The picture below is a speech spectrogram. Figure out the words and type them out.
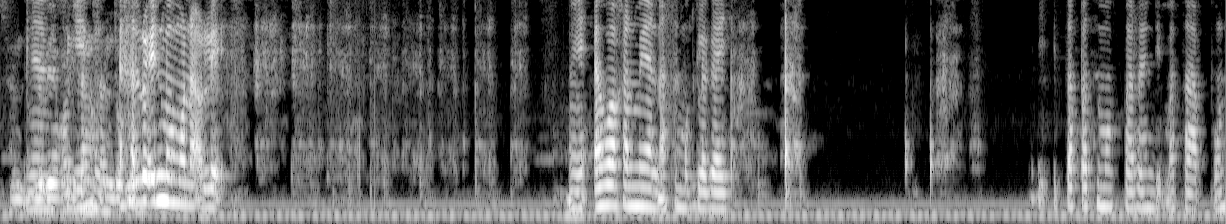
San, Yan, ko sige. isang sandok. Haluin mo muna uli. Ay, Hawakan mo yan. Ako maglagay. Itapat mo para hindi matapon.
